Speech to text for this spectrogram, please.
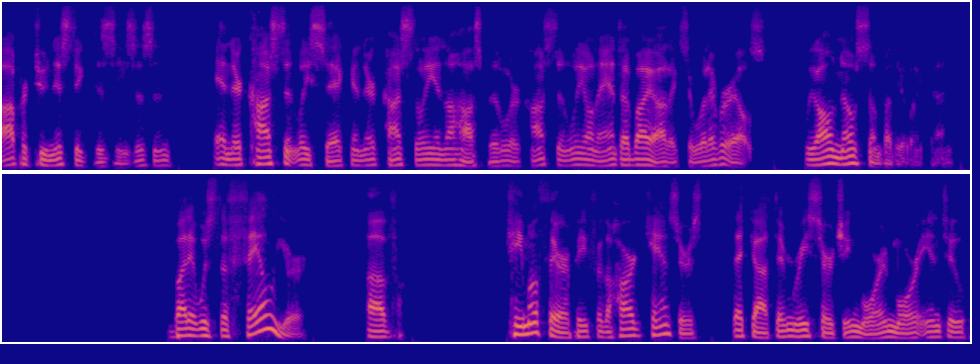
opportunistic diseases, and and they're constantly sick, and they're constantly in the hospital, or constantly on antibiotics, or whatever else. We all know somebody like that. But it was the failure of chemotherapy for the hard cancers that got them researching more and more into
